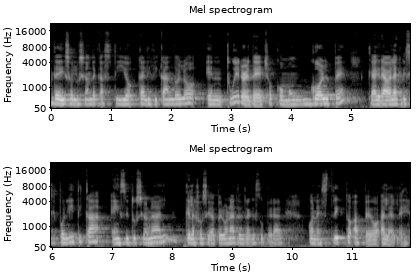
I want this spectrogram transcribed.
de disolución de Castillo, calificándolo en Twitter, de hecho, como un golpe que agrava la crisis política e institucional que la sociedad peruana tendrá que superar con estricto apego a la ley.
